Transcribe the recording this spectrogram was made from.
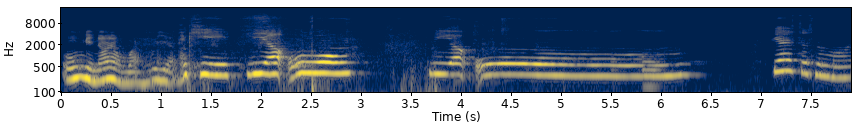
Uống gì nói đàng hoàng bây giờ. Ok, đi uống. Đi uống. Wie heißt das nochmal?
